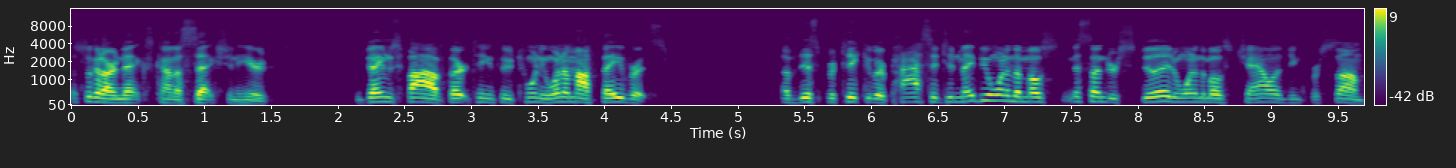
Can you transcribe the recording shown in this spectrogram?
Let's look at our next kind of section here. James 5 13 through 20, one of my favorites of this particular passage, and maybe one of the most misunderstood and one of the most challenging for some.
